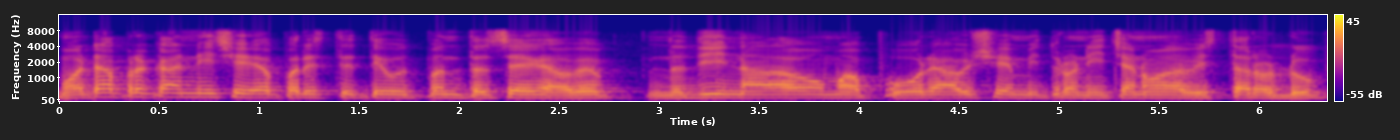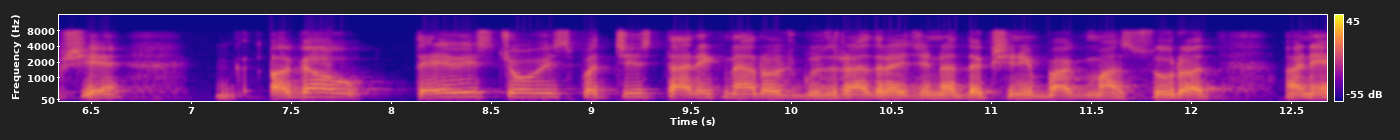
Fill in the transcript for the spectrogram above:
મોટા પ્રકારની છે એ પરિસ્થિતિ ઉત્પન્ન થશે. હવે નદી નાળાઓમાં પૂર આવશે. મિત્રો, નીચાણવાળા વિસ્તારો ડૂબશે. અગાઉ ત્રેવીસ, ચોવીસ, પચીસ તારીખના રોજ ગુજરાત રાજ્યના દક્ષિણી ભાગમાં સુરત અને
